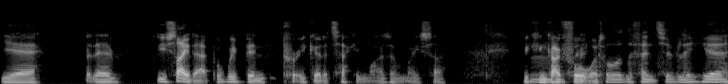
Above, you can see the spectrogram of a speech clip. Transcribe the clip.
Yeah, but they're you say that, but we've been pretty good attacking wise, haven't we? So we can mm, go forward. Poor defensively, yeah,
